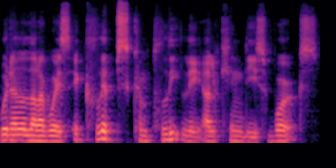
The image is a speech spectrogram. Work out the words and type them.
would in a lot of ways eclipse completely Al Kindi's works.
